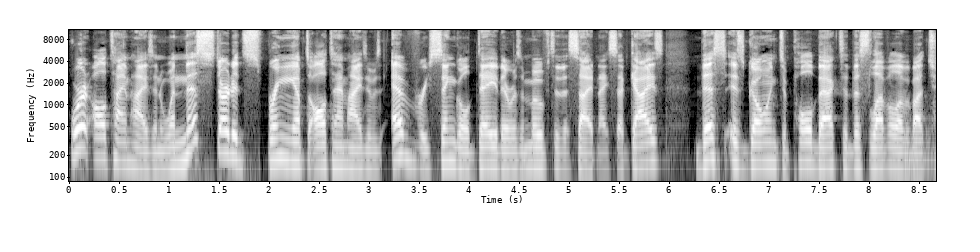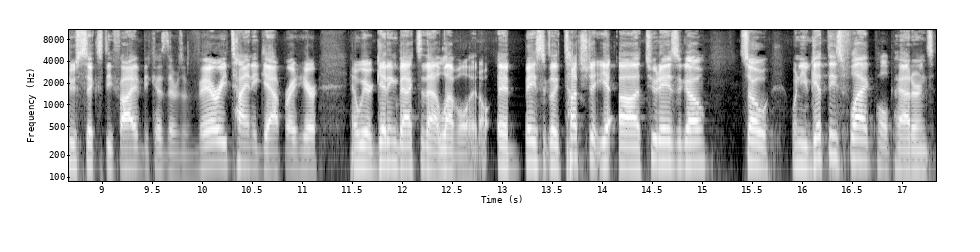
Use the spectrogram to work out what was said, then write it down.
we're at all time highs. And when this started springing up to all time highs, it was every single day there was a move to the side. And I said, guys, this is going to pull back to this level of about 265 because there's a very tiny gap right here. And we are getting back to that level. It, it basically touched it uh, two days ago. So when you get these flagpole patterns,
